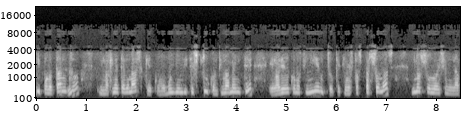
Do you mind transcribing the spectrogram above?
Y por lo tanto, imagínate además que, como muy bien dices tú continuamente, el área de conocimiento que tienen estas personas no solo es en, la,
